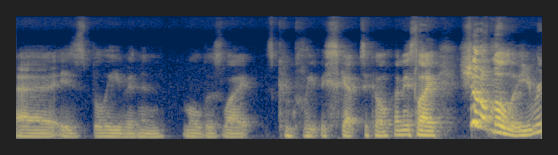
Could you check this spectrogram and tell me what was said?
uh, is believing and Mulder's like it's completely skeptical, and it's like, "Shut up, Mulder! You're a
